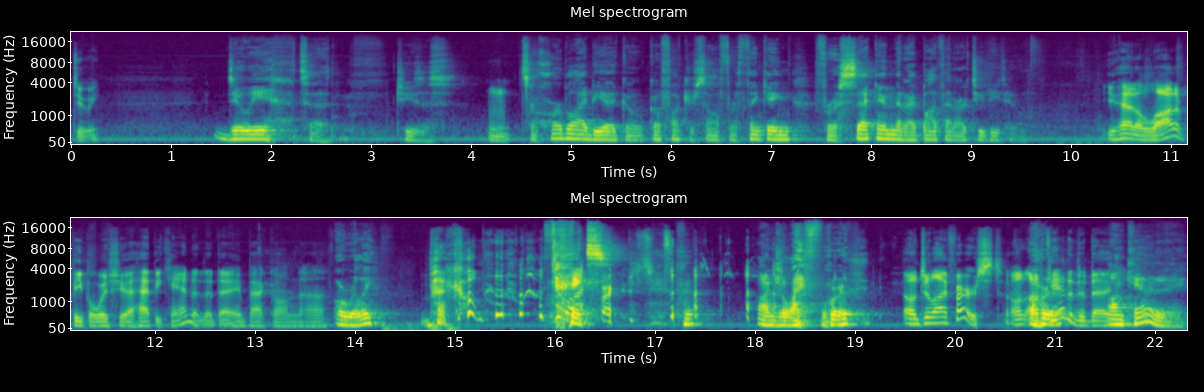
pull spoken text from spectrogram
Dewey. Dewey. It's a Jesus. Hmm. It's a horrible idea. Go go fuck yourself for thinking for a second that I bought that R two D two. You had a lot of people wish you a happy Canada Day back on uh, Oh really? back on July Thanks. On July fourth. On July first, on, on Or- Canada Day, On Canada Day.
